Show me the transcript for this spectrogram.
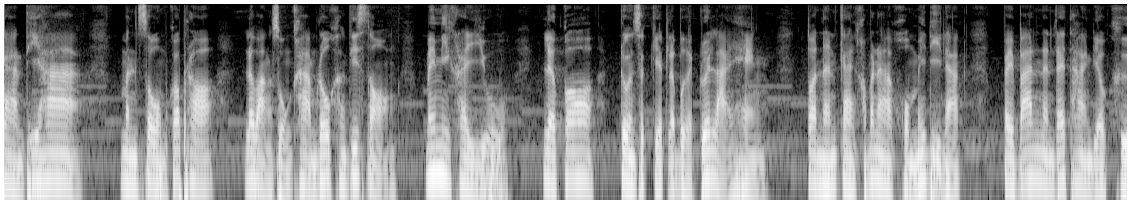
กาลที่ 5 มันโทรมก็เพราะระหว่างสงครามโลกครั้งที่สองไม่มีใครอยู่ แล้วก็โดนสะเก็ดระเบิดด้วยหลายแห่ง ตอนนั้นการคมนาคมไม่ดีนัก ไปบ้านนั้นได้ทางเดียวคือ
